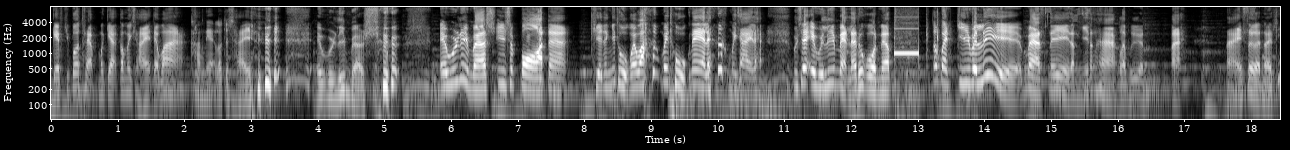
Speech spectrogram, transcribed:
เกฟคิปเปอร์แทรปเมื่อกี้ก็ไม่ใช้ แต่ว่าครั้งเนี้ยเราจะใช้เอเวอรี่แมสเอเวอรี่แมสอีสปอร์ตนะเขียนอย่างนี้ถูกไหมวะ ไม่ถูกแน่เลย ไม่ใช่แล้ว ไม่ใช่เอเวอรี่แมทแล้วทุกคนนะครับ ต้องเป็นอีเวอรี่แมทนี่ตรงนี้ต้องหากล้วเพื่อน มา ไหนเสิร์ชหน่อยสิ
